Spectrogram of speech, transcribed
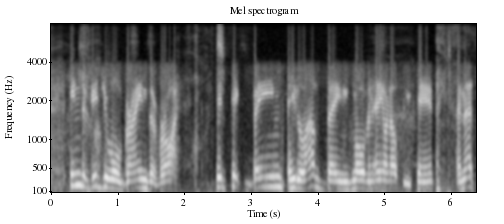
individual grains of rice. He'd pick beans. He loved beans more than anyone else in camp, and that's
